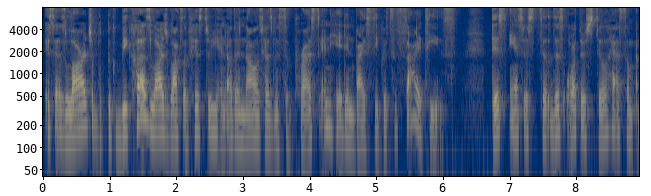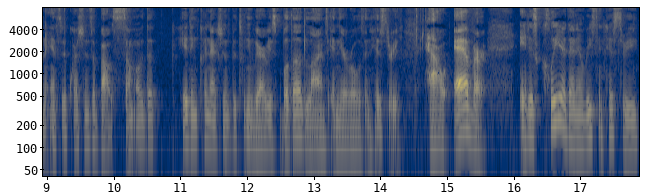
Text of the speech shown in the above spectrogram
It says large because large blocks of history and other knowledge has been suppressed and hidden by secret societies. This answer still this author still has some unanswered questions about some of the hidden connections between various bloodlines and their roles in history. However, it is clear that in recent history,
